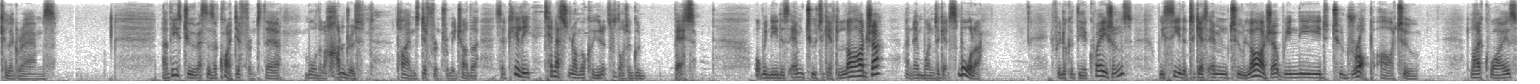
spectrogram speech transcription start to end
kilograms. Now these two vessels are quite different. They're more than 100 times different from each other, so clearly 10 astronomical units was not a good bet. What we need is m2 to get larger and m1 to get smaller. If we look at the equations, we see that to get m2 larger, we need to drop r2. Likewise,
